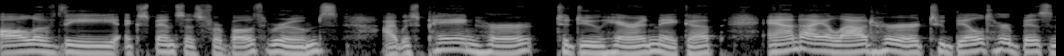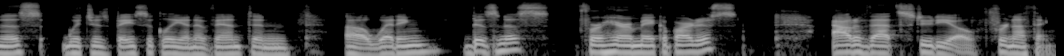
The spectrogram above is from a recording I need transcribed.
all of the expenses for both rooms. I was paying her to do hair and makeup, and I allowed her to build her business, which is basically an event and uh, wedding business for hair and makeup artists, out of that studio for nothing.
